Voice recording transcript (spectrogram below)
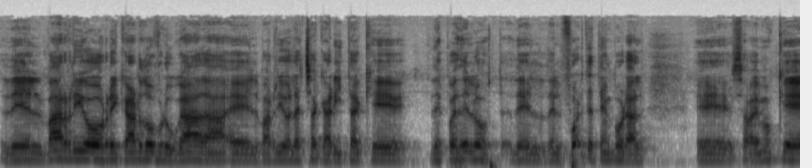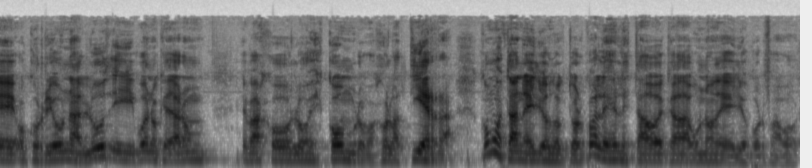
del barrio Ricardo Brugada, el barrio de la Chacarita, que después de los, del, fuerte temporal eh, sabemos que ocurrió una luz y bueno, quedaron bajo los escombros, bajo la tierra. ¿Cómo están ellos, doctor? ¿Cuál es el estado de cada uno de ellos, por favor?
